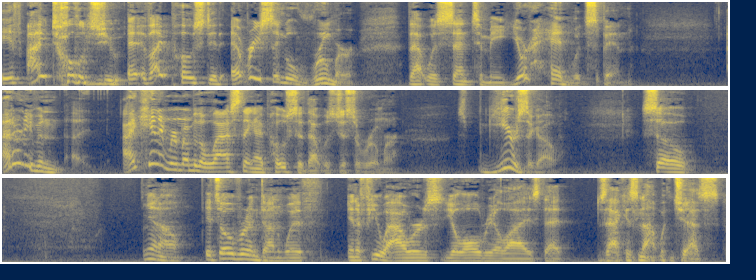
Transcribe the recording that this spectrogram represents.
if I told you, if I posted every single rumor that was sent to me, your head would spin. I don't even I can't even remember the last thing I posted that was just a rumor. Years ago. So, you know, it's over and done with. In a few hours, you'll all realize that Zach is not with Jess.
